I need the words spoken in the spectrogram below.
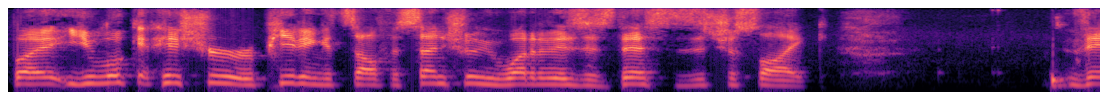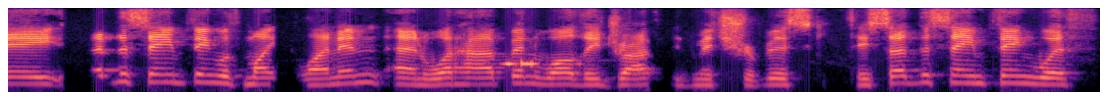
But you look at history repeating itself. Essentially, what it is is this: is it's just like they said the same thing with Mike Glennon, and what happened? Well, they drafted Mitch Trubisky. They said the same thing with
